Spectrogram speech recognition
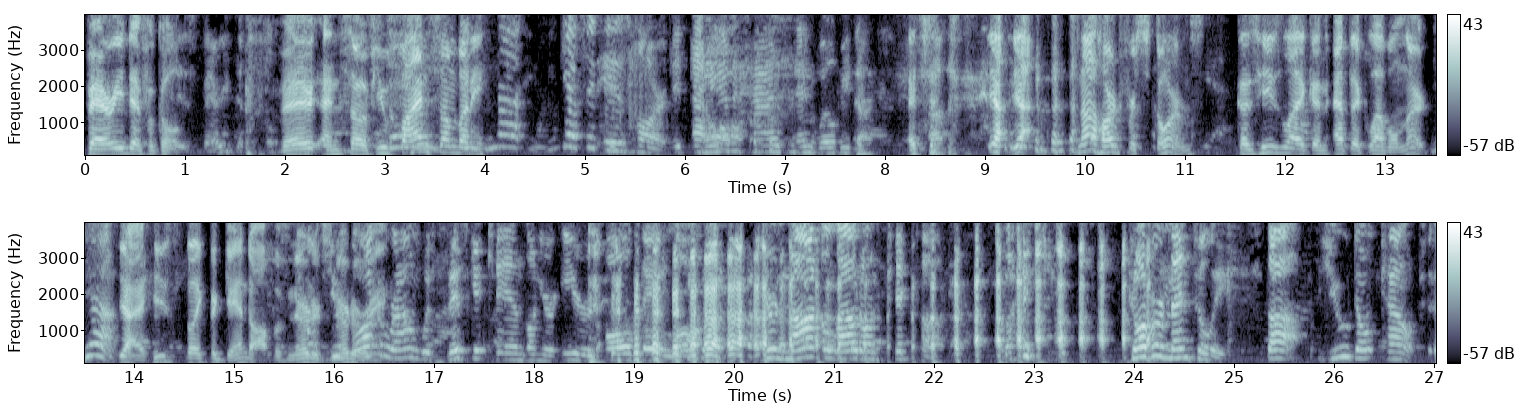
Very difficult. It is very difficult. Very and so if you find somebody, it's not. Yes, it is hard. It at can, has, and will be done. it's Uh, yeah yeah. It's not hard for Storms because he's like an epic level nerd. Yeah. Yeah, he's like the Gandalf of nerd Storms, you walk around with biscuit cans on your ears all day long. You're not allowed on TikTok. Like, governmentally, stop. You don't count.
